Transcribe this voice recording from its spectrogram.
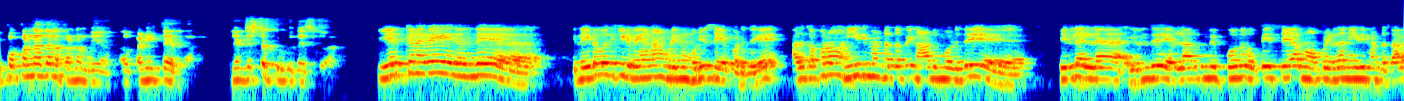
இப்ப பண்ணாதானே பண்ண முடியும். அவங்க பண்ணிட்டு தான் இருக்காங்க இல்லை டிஸ்டர்ப் கொடுக்கதான் செய்வாங்க ஏற்கனவே இது வந்து இந்த இடஒதுக்கீடு வேணாம் அப்படின்னு முடிவு செய்யப்படுது. அதுக்கப்புறம் நீதிமன்றத்தை போய் நாடும் பொழுது இல்ல இல்ல இது வந்து எல்லாருக்குமே போதும் போய் சேரணும் அப்படின்னு தான் நீதிமன்றத்தால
